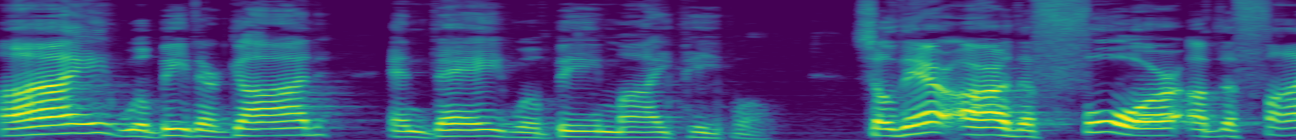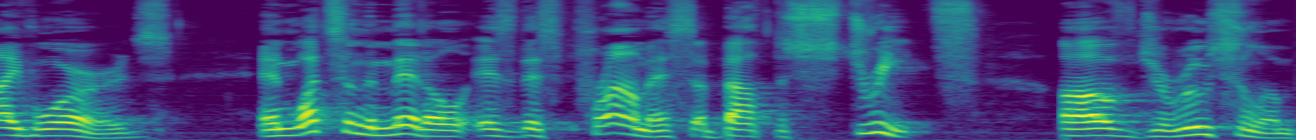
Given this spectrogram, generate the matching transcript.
I will be their God and they will be my people. So there are the four of the five words. And what's in the middle is this promise about the streets of Jerusalem.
